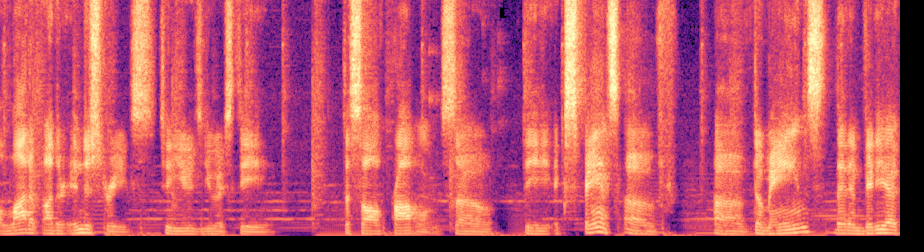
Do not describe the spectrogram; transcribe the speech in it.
a lot of other industries to use USD to solve problems. So the expanse of of domains that NVIDIA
